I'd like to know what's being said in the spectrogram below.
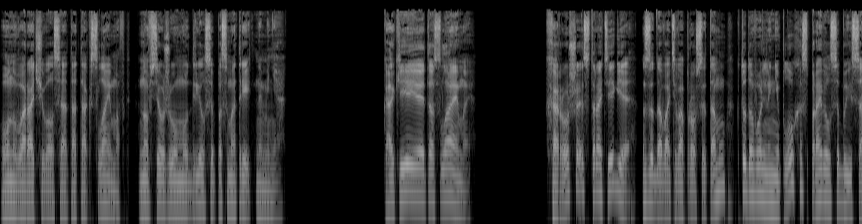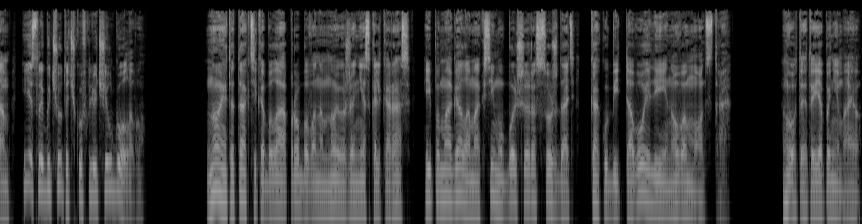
Он уворачивался от атак слаймов, но все же умудрился посмотреть на меня. «Какие это слаймы?» Хорошая стратегия — задавать вопросы тому, кто довольно неплохо справился бы и сам, если бы чуточку включил голову. Но эта тактика была опробована мной уже несколько раз и помогала Максиму больше рассуждать, как убить того или иного монстра. Вот это я понимаю.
